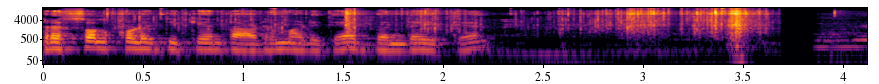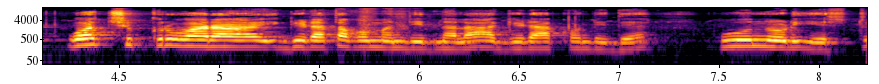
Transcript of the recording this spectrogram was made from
ಡ್ರೆಸ್ ಹೊಲ್ಕೊಳ್ಳೋದಿಕ್ಕೆ ಅಂತ ಆರ್ಡ್ರ್ ಮಾಡಿದ್ದೆ, ಅದು ಬಂದೈತೆ. ಹೋದ ಶುಕ್ರವಾರ ಈ ಗಿಡ ತೊಗೊಂಬಂದಿದ್ನಲ್ಲ, ಆ ಗಿಡ ಹಾಕ್ಕೊಂಡಿದ್ದೆ ಹೂ ನೋಡಿ ಎಷ್ಟು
